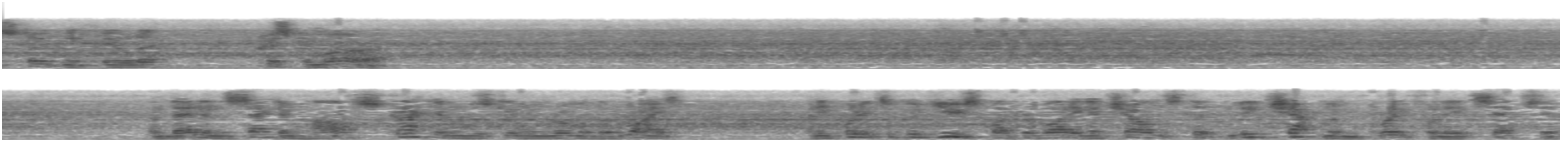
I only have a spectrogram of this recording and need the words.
Stoke midfielder, Chris Kamara. And then in the second half, Strachan was given room on the right, and he put it to good use by providing a chance that Lee Chapman gratefully accepted.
